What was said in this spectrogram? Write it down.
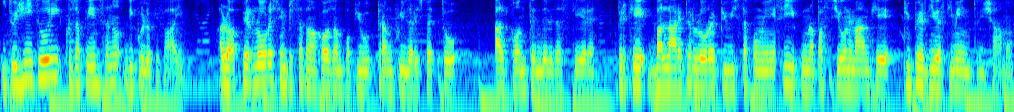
I tuoi genitori cosa pensano di quello che fai? Allora, per loro è sempre stata una cosa un po' più tranquilla rispetto al content delle tastiere, perché ballare per loro è più vista come sì una passione, ma anche più per divertimento, diciamo.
